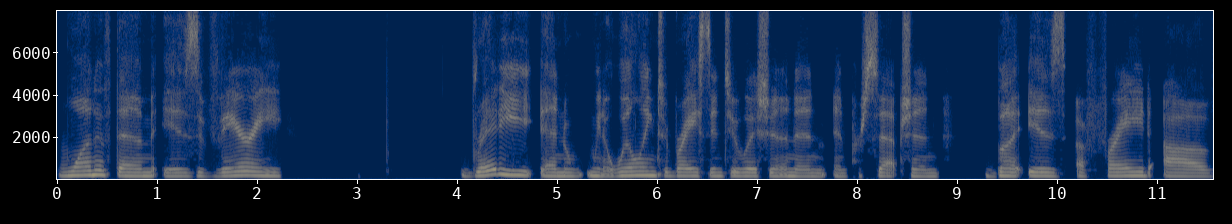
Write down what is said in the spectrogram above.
one of them is very ready and you know willing to brace intuition and and perception but is afraid of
